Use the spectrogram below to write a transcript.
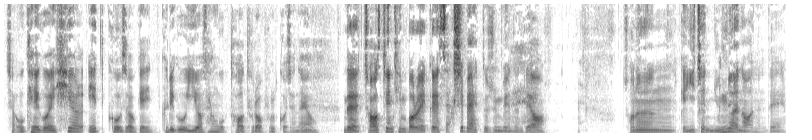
자, 오케이고의 Here It Goes Again 그리고 이어서 한 곡 더 들어볼 거잖아요. 네, 저스틴 팀버레이크의 섹시백도 준비했는데요. 저는 2006년에 나왔는데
